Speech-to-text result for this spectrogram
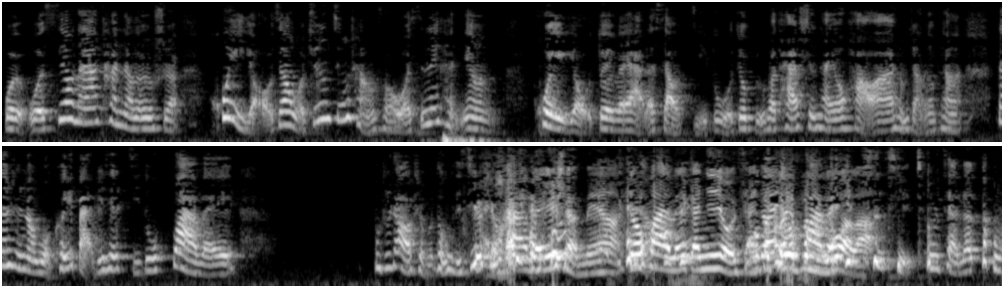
我我希望大家看到的就是会有，像我真经常说，我心里肯定会有对薇娅的小嫉妒。就比如说她身材又好啊，什么长得又漂亮，但是呢，我可以把这些嫉妒化为。不知道什么东西，其实化为什么呀？就是化为赶紧有钱就可以不理我了。自己挣钱的动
